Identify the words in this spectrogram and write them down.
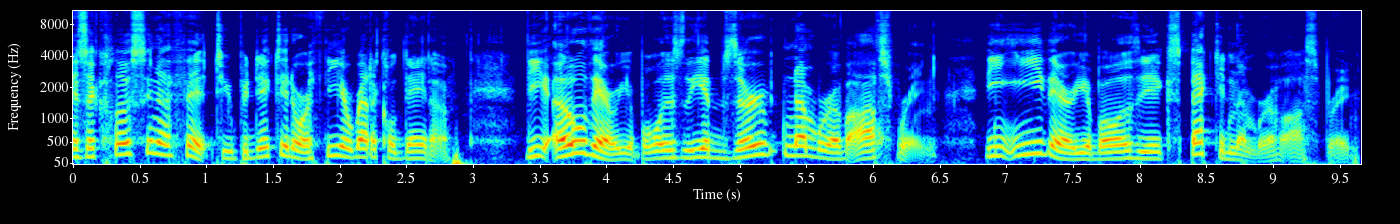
is a close enough fit to predicted or theoretical data. The O variable is the observed number of offspring. The E variable is the expected number of offspring.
